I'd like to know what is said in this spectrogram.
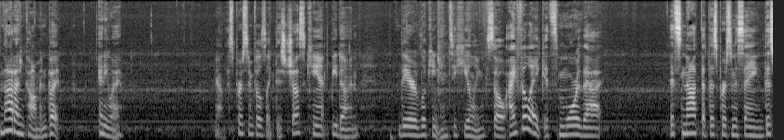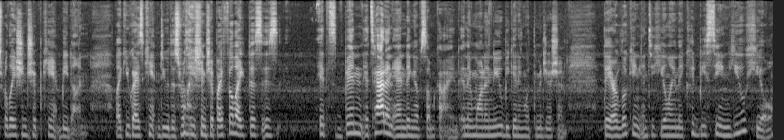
not uncommon, but anyway. Yeah, this person feels like this just can't be done. They're looking into healing. So I feel like it's more that it's not that this person is saying this relationship can't be done. Like you guys can't do this relationship. I feel like this is it's been it's had an ending of some kind and they want a new beginning with the magician. They are looking into healing. They could be seeing you heal.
